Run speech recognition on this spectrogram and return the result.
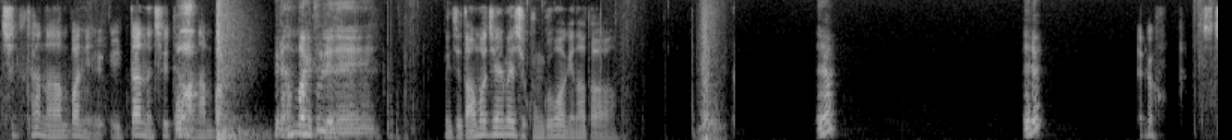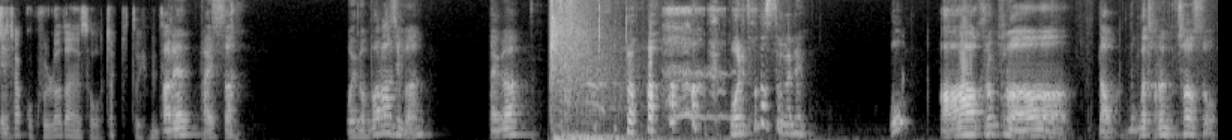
7탄은 한 방이 일단은 7탄은 와. 한 방이 그래 한 방에 뚫리네. 이제 나머지 헬멧이 궁금하긴 하다 때려? 때려? 때려 진짜 네. 자꾸 굴러다녀서 옷 잡기도 힘들어 바렛 발사. 뭐 이건 뻔하지만. 내가 머리 터졌어 그냥. 어? 아 그렇구나. 나 뭔가 다른 데 찾았어.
